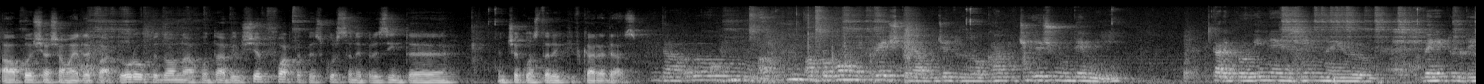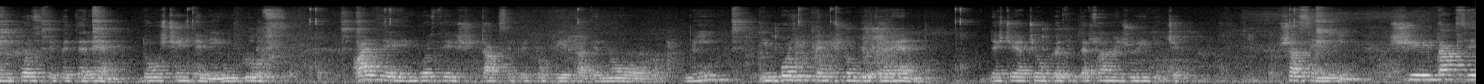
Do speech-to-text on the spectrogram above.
apă și așa mai departe. O rog pe doamna contabil șef foarte pe scurt să ne prezinte în ce constă rectificarea de azi? Da, um, aprobăm o creștere a bugetului local cu 51 de mii, care provine din uh, venituri de impozite pe teren, 25 de mii în plus, alte impozite și taxe pe proprietate, 9 mii, impozit pe mijloc de teren, deci ceea ce au plătit persoanele juridice, 6 mii, și taxe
